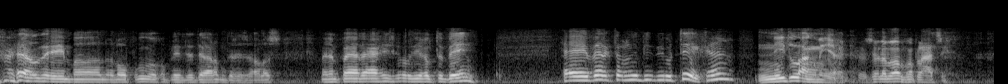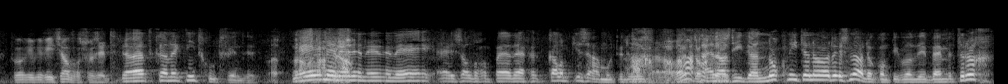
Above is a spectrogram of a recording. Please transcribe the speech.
Wel nee, man. Een oproer op blinde darm, dat is alles. Met een paar dagen is hij weer op de been. Hij werkt toch in de bibliotheek, hè? Niet lang meer. We zullen hem overplaatsen. Voor hij weer iets anders verzint. Dat kan ik niet goed vinden. Nee, nee, nee, nee, nee, nee. Hij zal nog een paar dagen kalmpjes aan moeten doen. En als hij dan nog niet in orde is, nou, dan komt hij wel weer bij me terug.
